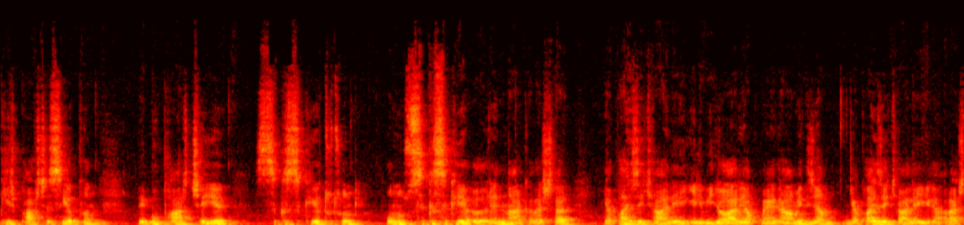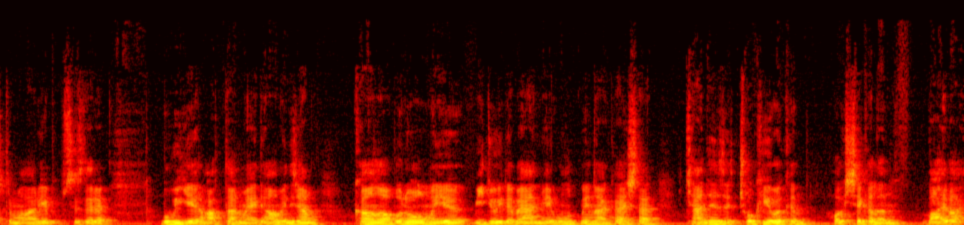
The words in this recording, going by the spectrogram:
bir parçası yapın ve bu parçayı sıkı sıkıya tutun. Onu sıkı sıkıya öğrenin arkadaşlar. Yapay zeka ile ilgili videolar yapmaya devam edeceğim. Yapay zeka ile ilgili araştırmalar yapıp sizlere bu bilgileri aktarmaya devam edeceğim. Kanala abone olmayı, videoyu da beğenmeyi unutmayın arkadaşlar. Kendinize çok iyi bakın. Hoşçakalın. Bay bay.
